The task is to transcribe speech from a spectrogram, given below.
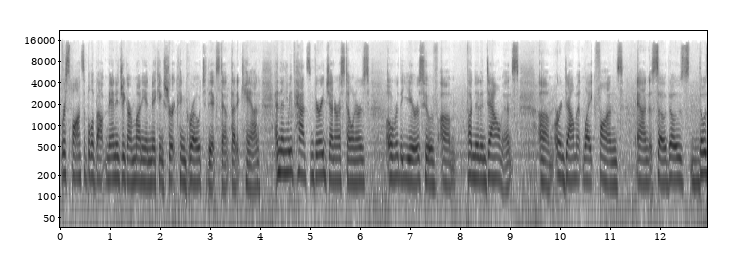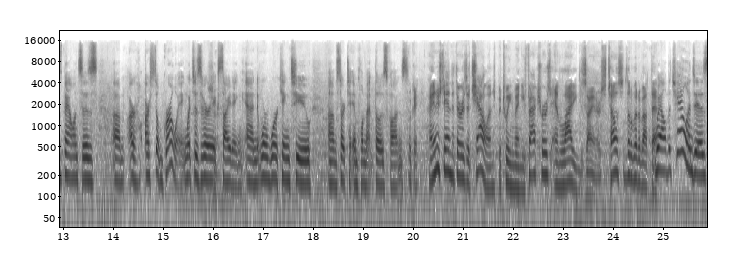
responsible about managing our money and making sure it can grow to the extent that it can. And then we've had some very generous donors over the years who have um, funded endowments um, or endowment-like funds, and so those those balances um, are are still growing, which is very sure. exciting. And we're working to um, start to implement those funds. Okay, I understand that there is a challenge between manufacturers and lighting designers. Tell us a little bit about that. Well, the challenge is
